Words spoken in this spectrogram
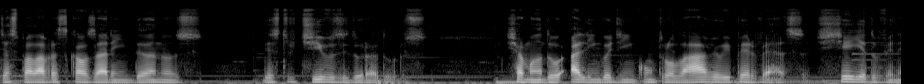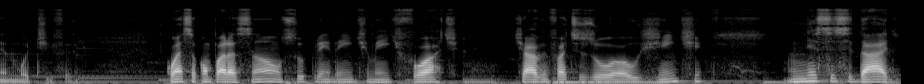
de as palavras causarem danos destrutivos e duradouros, chamando a língua de incontrolável e perversa, cheia do veneno mortífero. Com essa comparação surpreendentemente forte, Tiago enfatizou a urgente necessidade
